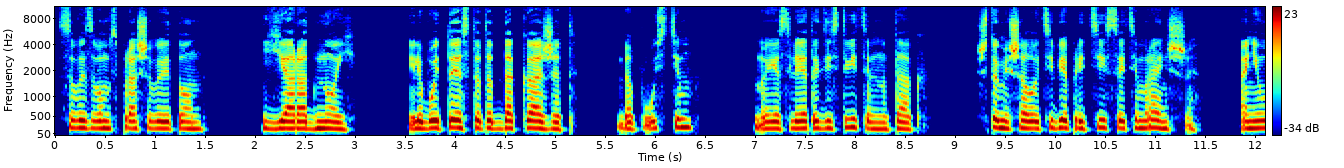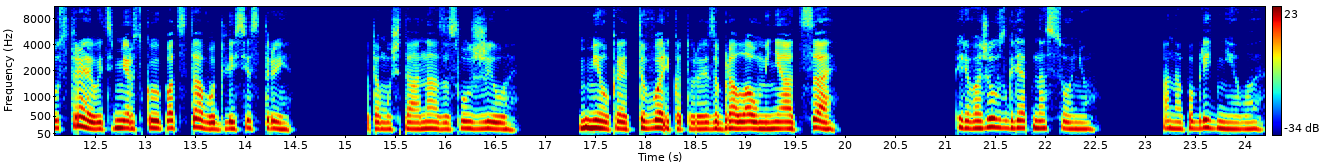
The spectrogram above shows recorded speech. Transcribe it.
С вызовом спрашивает он. Я родной. И любой тест этот докажет. Допустим. Но если это действительно так, что мешало тебе прийти с этим раньше, а не устраивать мерзкую подставу для сестры? Потому что она заслужила. Мелкая тварь, которая забрала у меня отца. Перевожу взгляд на Соню. Она побледнела.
